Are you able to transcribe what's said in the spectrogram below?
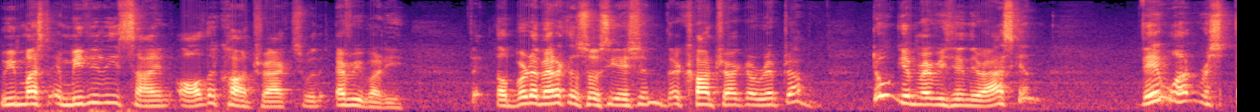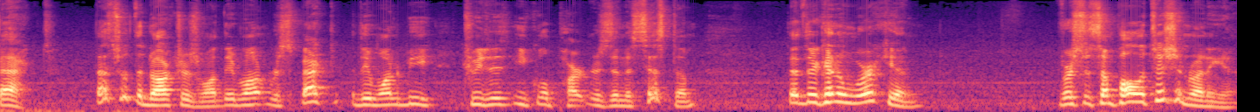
we must immediately sign all the contracts with everybody. The Alberta Medical Association, their contract are ripped up. Don't give them everything they're asking. They want respect. That's what the doctors want. They want respect. They want to be treated as equal partners in a system that they're going to work in versus some politician running it.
